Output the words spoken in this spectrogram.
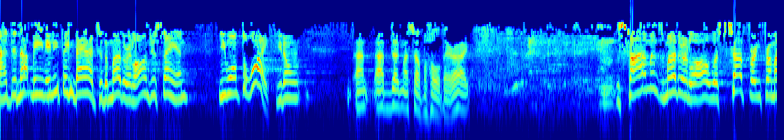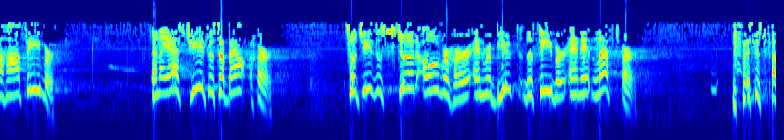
I did not mean anything bad to the mother in law. I'm just saying, you want the wife. You don't. I, have dug myself a hole there, all right? Simon's mother in law was suffering from a high fever. And they asked Jesus about her. So Jesus stood over her and rebuked the fever, and it left her. this is my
